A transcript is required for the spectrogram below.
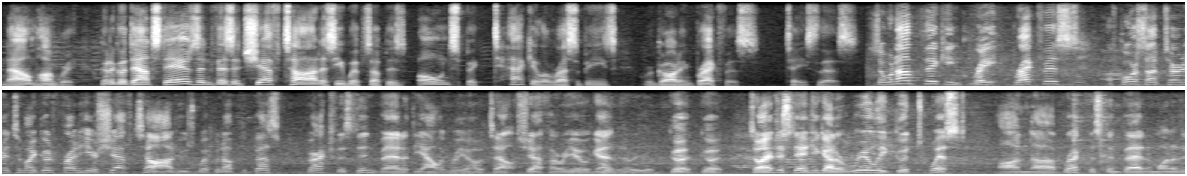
Now I'm hungry. I'm going to go downstairs and visit Chef Todd as he whips up his own spectacular recipes regarding breakfast. Taste this. So when I'm thinking great breakfast, of course I'm turning to my good friend here, Chef Todd, who's whipping up the best breakfast in bed at the Allegria Hotel. Chef, how are you again? Good, how are you? Good, good. So I understand you got a really good twist on uh, breakfast in bed and wanted to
